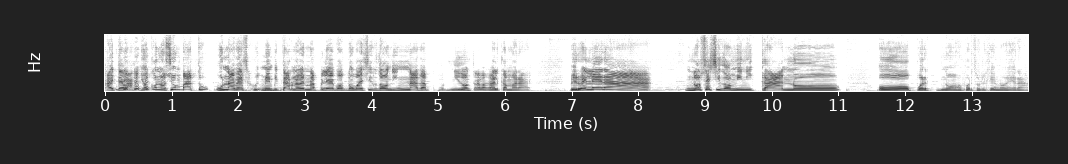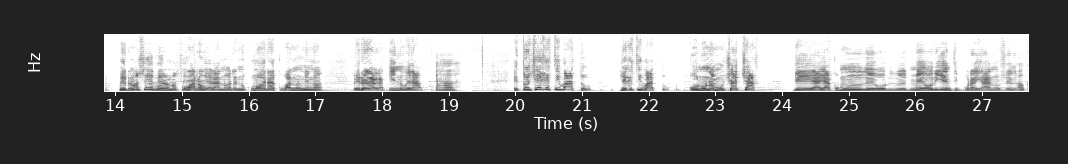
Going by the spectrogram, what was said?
Ahí te va. Yo conocí un vato, una vez me invitaron a ver una pelea de voz, no voy a decir dónde ni nada, ni dónde trabajaba el camarada. Pero él era, no sé si dominicano o puer- no, puertorriqueño era. Pero no sé, pero no sé Cubano. era, no era, no, no era cubano ni no, pero era latino, ¿verdad? Ajá. Entonces llega este vato, llega este vato con una muchacha de allá como de, or- de Medio Oriente y por allá, no sé. Ok.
